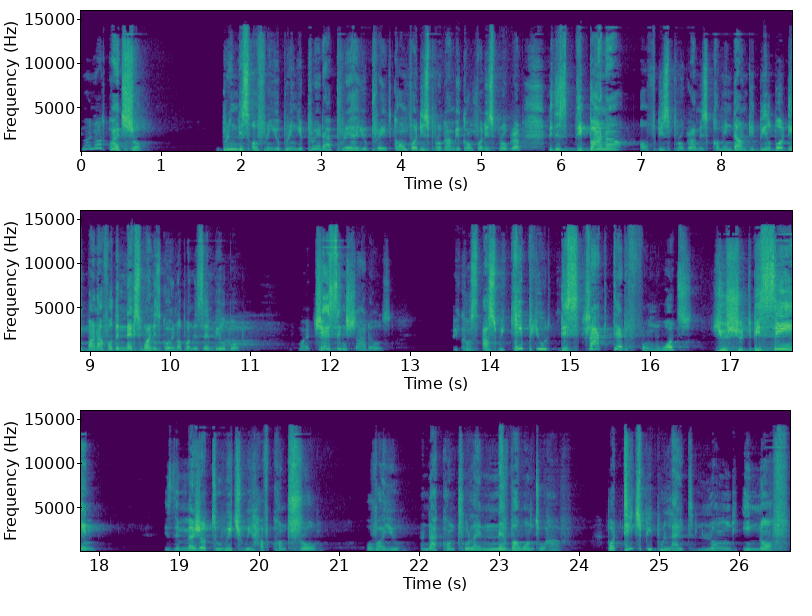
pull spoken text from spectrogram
You are not quite sure. Bring this offering, you bring it. Pray that prayer, you pray it. Come for this program, you come for this program. This the banner of this program is coming down the billboard, the banner for the next one is going up on the same billboard. We're chasing shadows. Because as we keep you distracted from what you should be seeing, is the measure to which we have control over you. And that control I never want to have. But teach people light long enough.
